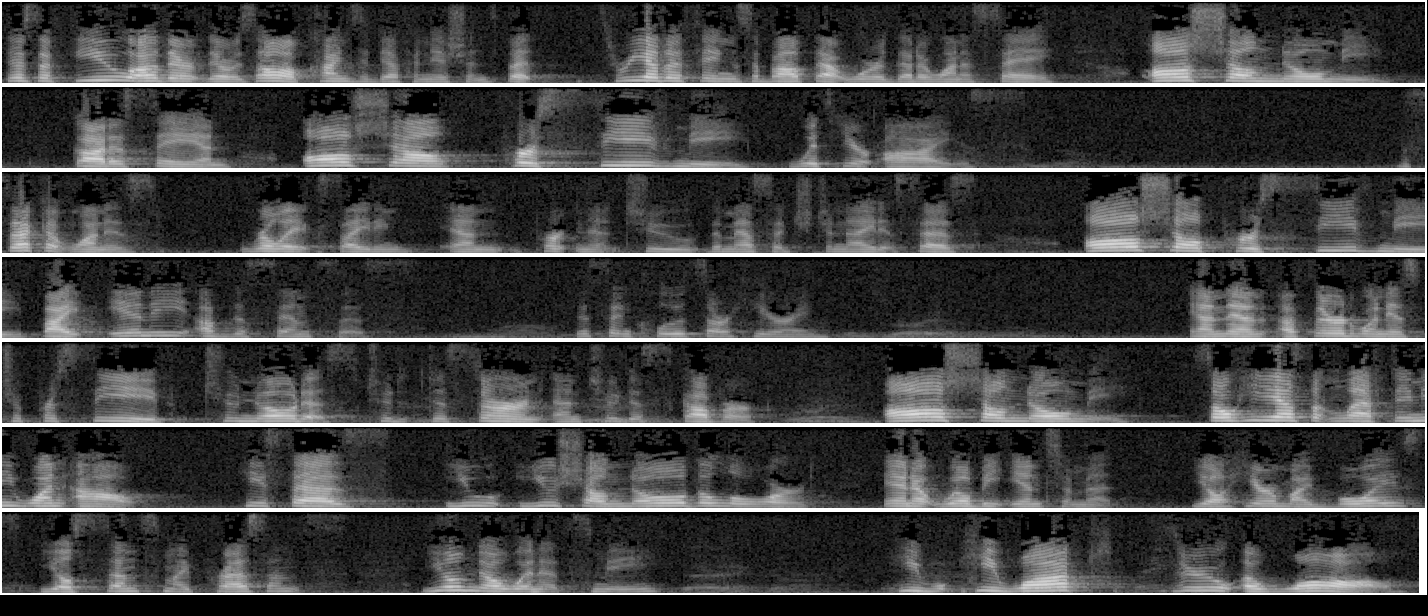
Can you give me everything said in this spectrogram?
There's a few other, there was all kinds of definitions, but three other things about that word that I want to say. All shall know me, God is saying. All shall perceive me with your eyes. The second one is really exciting and pertinent to the message tonight. It says, All shall perceive me by any of the senses. This includes our hearing. And then a third one is to perceive, to notice, to discern, and to discover. All shall know me. So he hasn't left anyone out. He says, you, you shall know the Lord, and it will be intimate. You'll hear my voice. You'll sense my presence. You'll know when it's me. He, he walked through a wall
